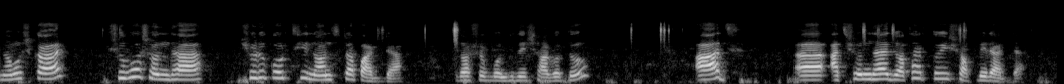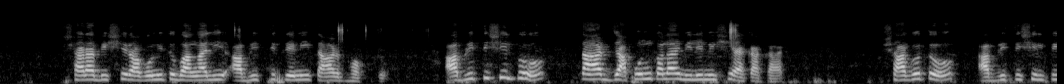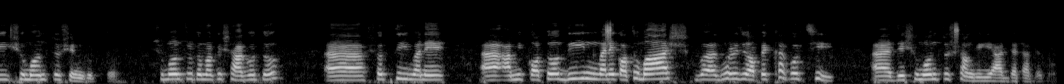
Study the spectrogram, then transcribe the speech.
নমস্কার, শুভ সন্ধ্যা। শুরু করছি ননস্টপ আড্ডা। দর্শক বন্ধুদের স্বাগত। আজ আজ সন্ধ্যায় যথার্থই স্বপ্নের আড্ডা। সারা বিশ্বের অগণিত বাঙালি আবৃত্তি প্রেমী তার ভক্ত। আবৃত্তি শিল্প তার যাপন কলায় মিলেমিশে একাকার। স্বাগত আবৃত্তি শিল্পী সুমন্ত্র সেনগুপ্ত। সুমন্ত্র, তোমাকে স্বাগত। সত্যি মানে আমি কতদিন মানে কত মাস ধরে যে অপেক্ষা করছি যে সুমন্ত্রর সঙ্গে এই আড্ডাটা দেব।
